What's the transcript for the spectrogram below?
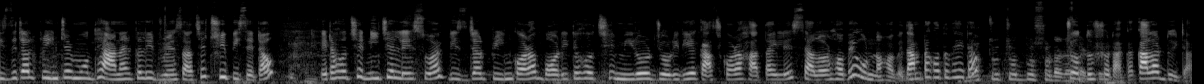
ডিজিটাল প্রিন্টের মধ্যে আনারকলি ড্রেস আছে থ্রি পিস এটাও। এটা হচ্ছে নিচে লেস ওয়ার্ক ডিজিটাল প্রিন্ট করা। বডিতে হচ্ছে মিরর জড়ি দিয়ে কাজ করা। হাতায় লেস সালোয়ার হবে অন্য হবে। দামটা কত ভাই এটা? মাত্র 1400 টাকা চোদ্দোশো টাকা। কালার দুইটা।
